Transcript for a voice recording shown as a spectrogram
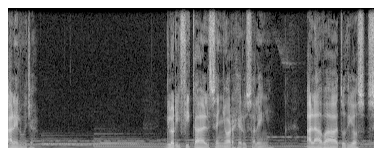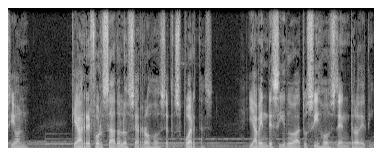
Aleluya. Glorifica al Señor Jerusalén, alaba a tu Dios Sión, que ha reforzado los cerrojos de tus puertas y ha bendecido a tus hijos dentro de ti.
